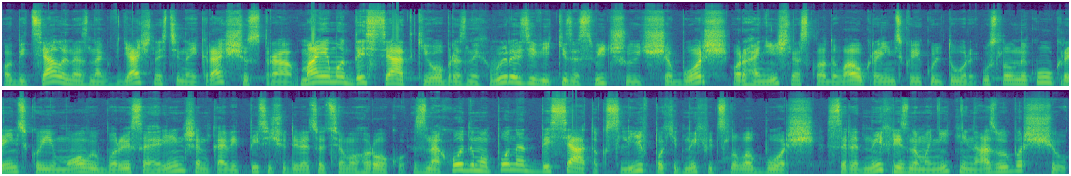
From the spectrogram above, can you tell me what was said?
обіцяли на знак вдячності найкращу страву. Маємо десятки образних виразів, які засвідчують, що борщ органічна складова української культури. У словнику української мови Бориса Грінченка від 1907 року знаходимо понад десяток слів похідних від слова борщ. Серед них різноманітні назви борщу:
